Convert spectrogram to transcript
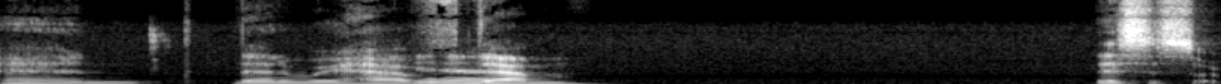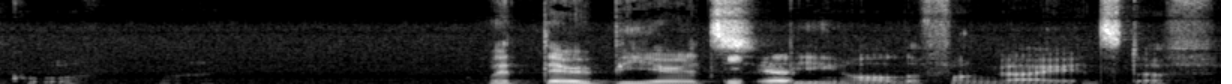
And then we have Yeah. them. This is so cool. With their beards Yeah. being all the fungi and stuff.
